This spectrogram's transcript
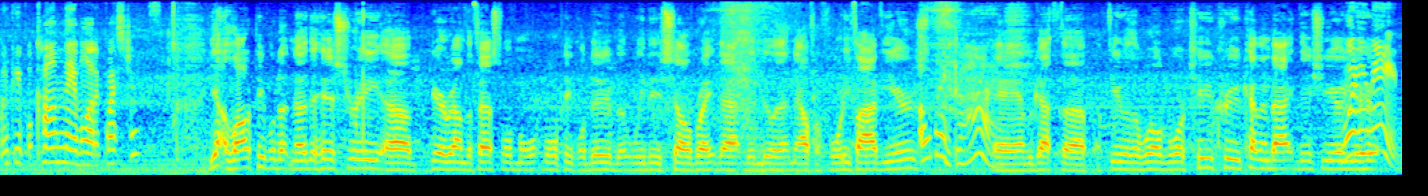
when people come, they have a lot of questions? Yeah, a lot of people don't know the history uh, here around the festival. More, more people do, but we do celebrate that. Been doing that now for 45 years. Oh my gosh. And we got the, a few of the World War II crew coming back this year. What do You'll you hear- mean?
